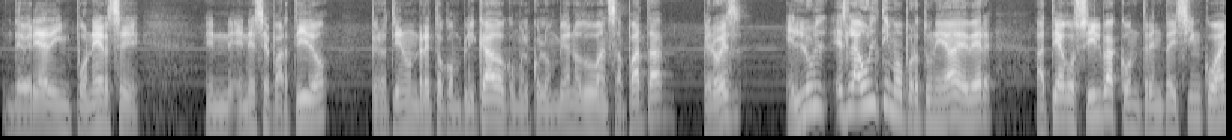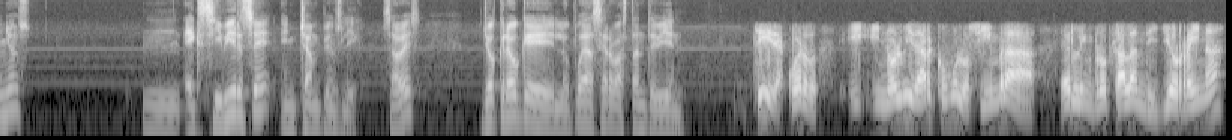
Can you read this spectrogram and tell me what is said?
debería de imponerse en, en ese partido, pero tiene un reto complicado como el colombiano Duban Zapata. Pero es, el, es la última oportunidad de ver a Thiago Silva con 35 años mm, exhibirse en Champions League, ¿sabes? Yo creo que lo puede hacer bastante bien. Sí, de acuerdo. Y, y no olvidar cómo lo siembra Erling Brot Haaland y Gio Reina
